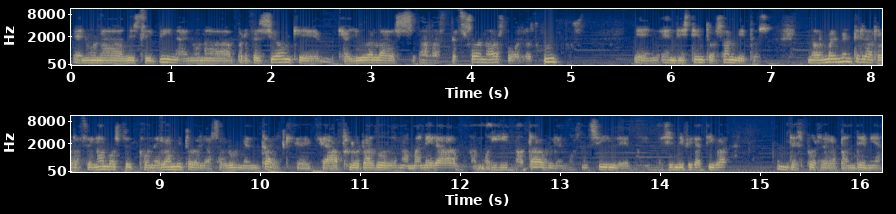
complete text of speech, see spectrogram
en una disciplina, en una profesión que, que ayuda a las, a las personas o a los grupos en, distintos ámbitos. Normalmente la relacionamos con el ámbito de la salud mental, que, ha aflorado de una manera muy notable, muy sensible, muy, significativa después de la pandemia,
